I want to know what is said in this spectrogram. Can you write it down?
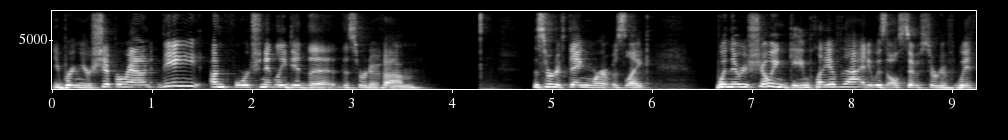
you bring your ship around. They unfortunately did the the sort of um, the sort of thing where it was like when they were showing gameplay of that, it was also sort of with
